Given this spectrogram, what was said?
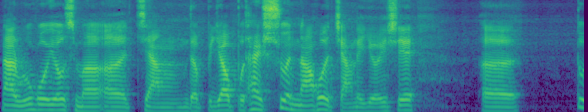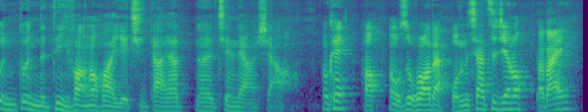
那如果有什么呃讲的比较不太顺啊，或者讲的有一些呃顿顿的地方的话，也请大家呃见谅一下啊。OK，好，那我是胡老板，我们下次见喽，拜拜。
